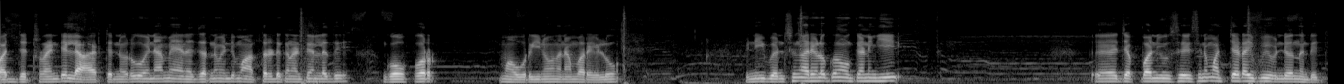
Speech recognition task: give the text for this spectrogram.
ബഡ്ജറ്റ് ഫ്രണ്ട് അല്ല? ആയിരത്തി അഞ്ഞൂറ് കോയിൻ ആ മാനേജറിന് വേണ്ടി മാത്രം എടുക്കാനായിട്ട് നല്ലത് ഗോഫർ മൗറീനോ എന്ന് ഞാൻ പറയുള്ളൂ. പിന്നെ ഇവൻസും കാര്യങ്ങളൊക്കെ നോക്കുകയാണെങ്കിൽ ജപ്പാൻ യൂസേഴ്സിന് മറ്റേ ടൈപ്പ് ഇവന്റ് വന്നിട്ടുണ്ട്.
